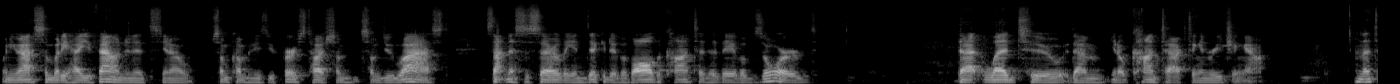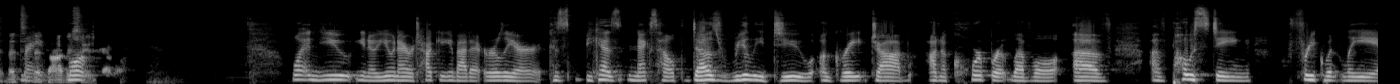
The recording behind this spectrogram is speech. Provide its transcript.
when you ask somebody how you found, and it's you know some companies do first touch, some some do last. It's not necessarily indicative of all the content that they have absorbed that led to them, you know, contacting and reaching out. And that's that's, right. that's obviously well, well, and you, you know, you and I were talking about it earlier because because NexHealth does really do a great job on a corporate level of of posting frequently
